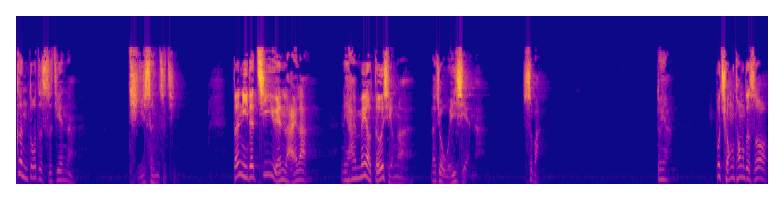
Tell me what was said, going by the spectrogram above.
更多的时间呢，提升自己。等你的机缘来了，你还没有德行啊，那就危险了，是吧？对呀，不穷通的时候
